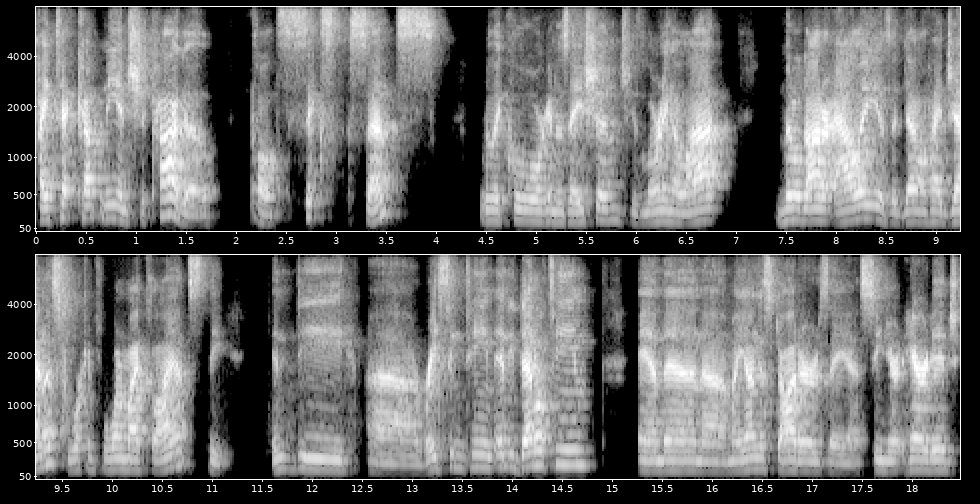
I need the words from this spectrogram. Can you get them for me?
high tech company in Chicago called Sixth Sense. Really cool organization. She's learning a lot. Middle daughter Allie is a dental hygienist working for one of my clients, the Indy uh, racing team, Indy dental team. And then uh, my youngest daughter is a, a, senior at Heritage,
